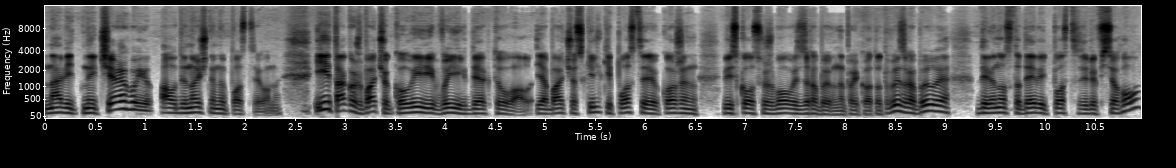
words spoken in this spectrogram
навіть не чергою, а одиночними пострілами. І також бачу, коли ви їх деактивували. Я бачу, скільки пострілів кожен військовослужбовець зробив. Наприклад, от ви зробили 99 пострілів всього.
